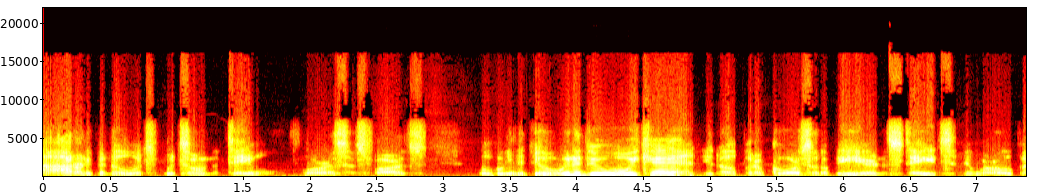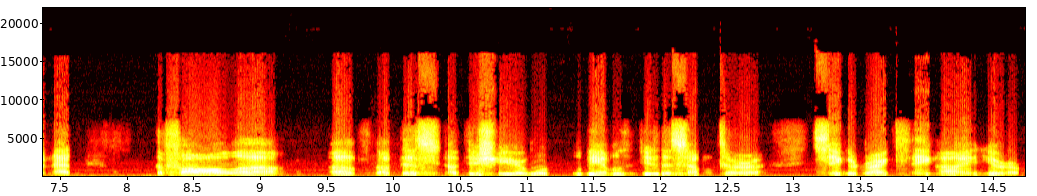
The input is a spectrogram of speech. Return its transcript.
I don't even know what's what's on the table for us as far as what we're going to do. We're going to do what we can, you know, but of course it'll be here in the states, and then we're hoping that the fall uh, of, of this of this year we'll, we'll be able to do the Sepultura Sacred Reich thing uh, in Europe.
